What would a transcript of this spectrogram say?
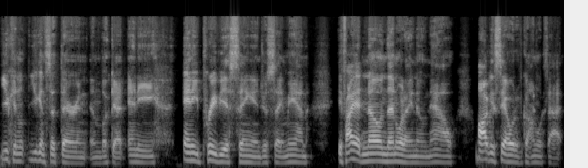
you can you can sit there and, and look at any any previous thing and just say, man, if I had known then what I know now, obviously I would have gone with that.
